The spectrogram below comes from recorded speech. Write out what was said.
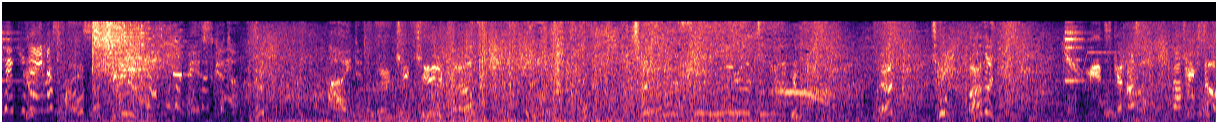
敵がいますわ。遅すぎる見つけたな。アイテム受け切れるかな？ちょまだ。見つけたぞ。敵だ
